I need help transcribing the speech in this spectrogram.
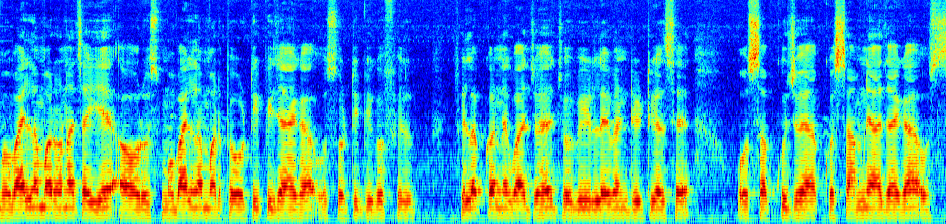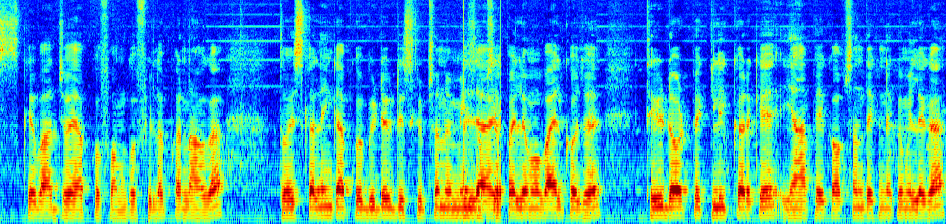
मोबाइल नंबर होना चाहिए और उस मोबाइल नंबर पे ओटीपी जाएगा। उस ओटीपी को फिल फिलअप करने के बाद जो है जो भी रिलेवेंट डिटेल्स है वो सब कुछ जो है आपको सामने आ जाएगा। उसके बाद जो है आपको फॉर्म को फिलअप करना होगा। तो इसका लिंक आपको वीडियो डिस्क्रिप्शन में मिल जाएगा। पहले मोबाइल को जो है थ्री डॉट पे क्लिक करके यहाँ पे एक ऑप्शन देखने को मिलेगा।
